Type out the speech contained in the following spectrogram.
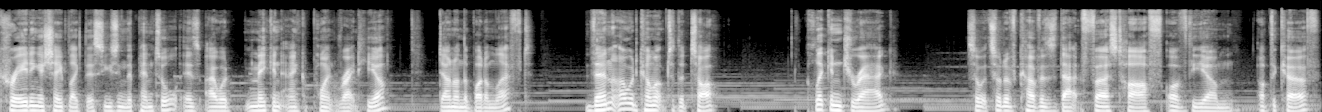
creating a shape like this using the pen tool is I would make an anchor point right here, down on the bottom left. Then I would come up to the top, click and drag, so it sort of covers that first half of the, um, of the curve.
